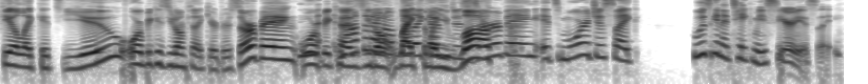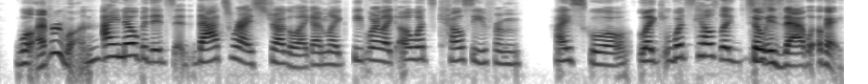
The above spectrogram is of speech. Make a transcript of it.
feel like it's you, or because you don't feel like you're deserving, or because you I don't, feel like, the way I'm you look. deserving. It's more just like, who's gonna take me seriously? Well, everyone. I know, but it's that's where I struggle. Like I'm like, people are like, oh, what's Kelsey from high school? Like, what's Kelsey? Like, so just- is that? Okay.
